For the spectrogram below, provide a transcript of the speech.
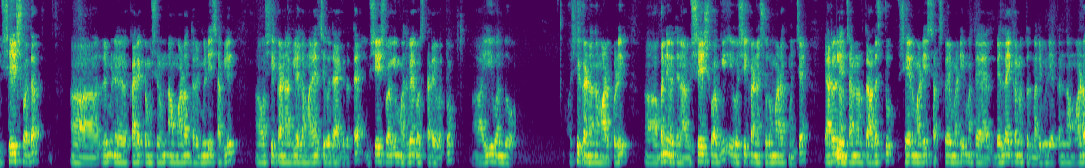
ವಿಶೇಷವಾದ ರೆಮಿಡಿ ಕಾರ್ಯಕ್ರಮ ಶುರು ನಾವು ಮಾಡುವಂಥ ರೆಮಿಡೀಸ್ ಆಗಲಿ ವಶೀಕರಣ ಆಗಲಿ ಎಲ್ಲ ಮನೇಲಿ ಸಿಗೋದೇ ಆಗಿರುತ್ತೆ. ವಿಶೇಷವಾಗಿ ಮದುವೆಗೋಸ್ಕರ ಇವತ್ತು ಈ ಒಂದು ವಶೀಕರಣನ ಮಾಡ್ಕೊಳ್ಳಿ. ಬನ್ನಿ ಇವತ್ತಿನ ವಿಶೇಷವಾಗಿ ಈ ವಶೀಕರಣ ಶುರು ಮಾಡೋಕ್ಕೆ ಮುಂಚೆ ಯಾರಲ್ಲಿ ಏನು ಚಾನಲ್ ನೋಡ್ತಾರೆ ಆದಷ್ಟು ಶೇರ್ ಮಾಡಿ ಸಬ್ಸ್ಕ್ರೈಬ್ ಮಾಡಿ ಮತ್ತು ಬೆಲ್ ಐಕನ್ ಒತ್ತೋದು ಮರಿಬೇಡಿ ಯಾಕಂದ್ರೆ ನಾವು ಮಾಡೋ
